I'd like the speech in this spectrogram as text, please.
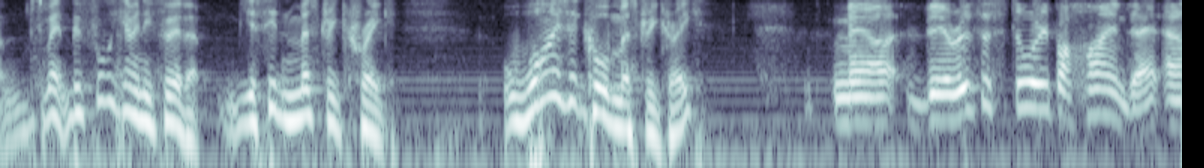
um, so before we go any further, you said Mystery Creek. Why is it called Mystery Creek? Now, there is a story behind that, and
